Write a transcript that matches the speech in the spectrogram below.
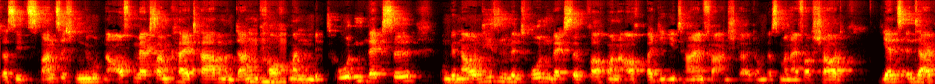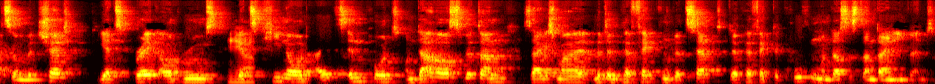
dass sie 20 Minuten Aufmerksamkeit haben und dann mhm. braucht man einen Methodenwechsel. Und genau diesen Methodenwechsel braucht man auch bei digitalen Veranstaltungen, dass man einfach schaut, jetzt Interaktion mit Chat, jetzt Breakout Rooms, ja. jetzt Keynote als Input und daraus wird dann, sage ich mal, mit dem perfekten Rezept der perfekte Kuchen und das ist dann dein Event.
